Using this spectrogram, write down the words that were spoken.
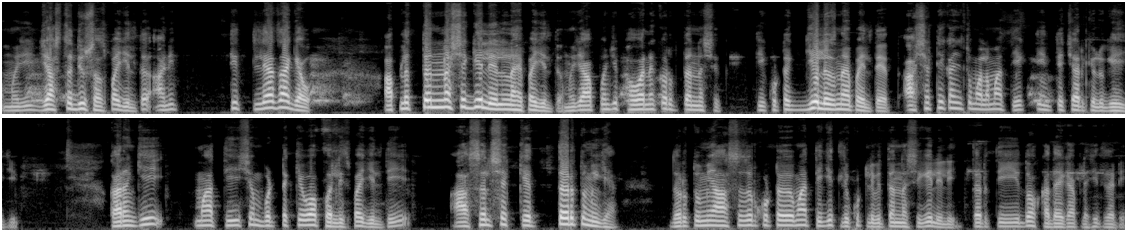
म्हणजे जास्त दिवसाच पाहिजे तर आणि तिथल्या जाग्यावर आपलं तणनाशक गेलेलं नाही पाहिजे तर म्हणजे आपण जी फवारणी करतो तणनाशक ती कुठं गेलंच नाही पाहिजे त्यात अशा ठिकाणी तुम्हाला माती एक तीन ते चार किलो घ्यायची. कारण की माती शंभर टक्के वापरलीच पाहिजे ती. असेल शक्य तर तुम्ही घ्या. जर तुम्ही असं जर कुठं माती घेतली कुठली बी तन्नाशी गेलेली तर ती धोकादायक आहे आपल्या शेतीसाठी.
